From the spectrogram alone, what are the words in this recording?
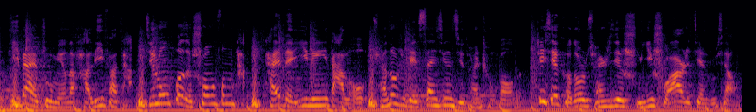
迪拜著名的哈利法塔、吉隆坡的双峰塔、台北一零一大楼，全都是被三星集团承包的。这些可都是全世界数一数二的建筑项目，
